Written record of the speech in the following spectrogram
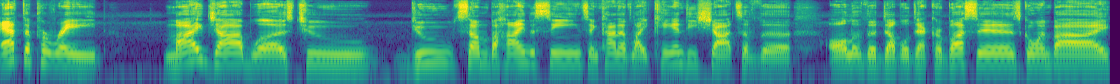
at the parade. My job was to do some behind the scenes and kind of like candy shots of the all of the double decker buses going by,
